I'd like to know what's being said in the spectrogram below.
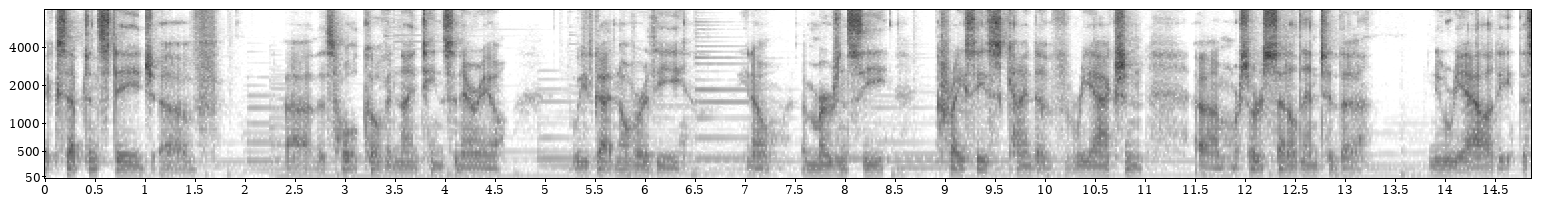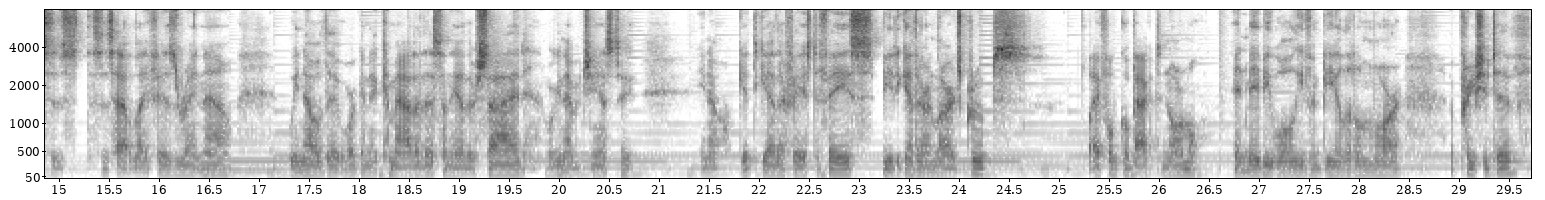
acceptance stage of uh, this whole COVID 19 scenario. We've gotten over the, you know, emergency crises kind of reaction. Um, we're sort of settled into the new reality. This is this is how life is right now. We know that we're going to come out of this on the other side. We're going to have a chance to you know, get together face to face, be together in large groups. Life will go back to normal. And maybe we'll even be a little more appreciative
